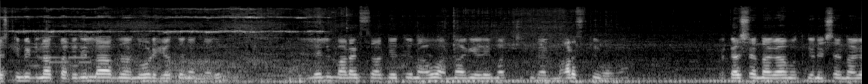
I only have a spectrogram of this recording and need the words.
ಎಸ್ಟಿಮೇಟ್ ನಾವು ತಗದಿಲ್ಲ ಅದನ್ನ ನೋಡಿ ಹೇಳ್ತೇನೆ ಅಂದರು. ಎಲ್ಲೆಲ್ಲಿ ಮಾಡೋಕ್ಕೆ ಸಾಧ್ಯತೆ ನಾವು ಅನ್ನಾಗಿ ಹೇಳಿ ಮತ್ತು ಮಾಡಿಸ್ತೀವಿ ಅವಾಗ. ಪ್ರಕಾಶನಾಗ ಮತ್ತು ಗಣೇಶನಾಗ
